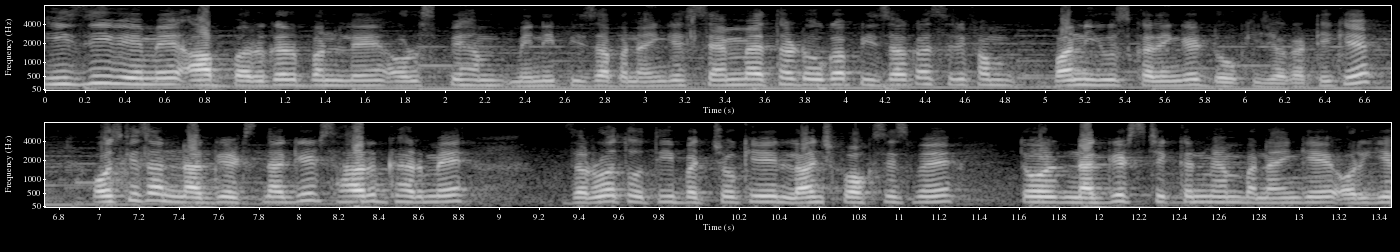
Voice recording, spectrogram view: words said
ईजी वे में आप बर्गर बन लें और उस पर हम मिनी पिज़्ज़ा बनाएँगे। सेम मेथड होगा पिज़्ज़ा का सिर्फ़ हम बन यूज़ करेंगे डो की जगह ठीक है? और उसके साथ नगेट्स नगेट्स हर घर में ज़रूरत होती है बच्चों के लंच बॉक्सेस में। तो नगेट्स चिकन में हम बनाएँगे और ये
